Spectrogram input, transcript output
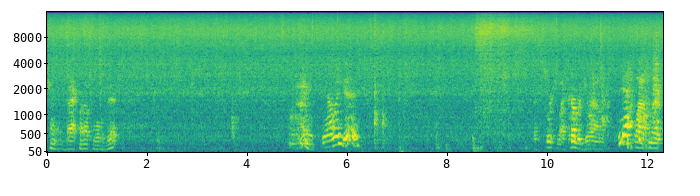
Turn it back one up a little bit. Smelling good. I switched my coverage around Yeah. last night.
